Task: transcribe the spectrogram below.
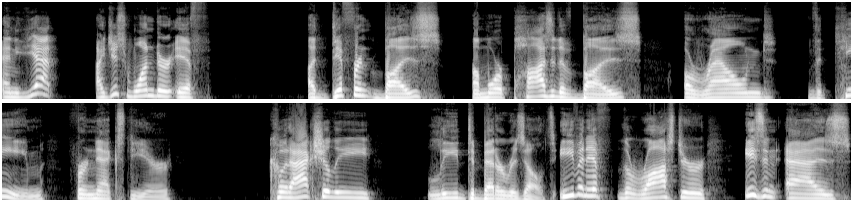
And yet, I just wonder if a different buzz, a more positive buzz around the team for next year could actually lead to better results. Even if the roster isn't as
